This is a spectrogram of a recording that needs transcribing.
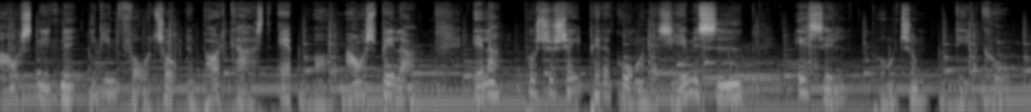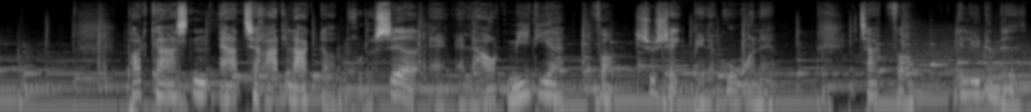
afsnittene i din foretrukne podcast-app og afspiller, eller på Socialpædagogernes hjemmeside sl.dk. Podcasten er tilrettelagt og produceret af Aloud Media for Socialpædagogerne. Tak for at lytte med.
